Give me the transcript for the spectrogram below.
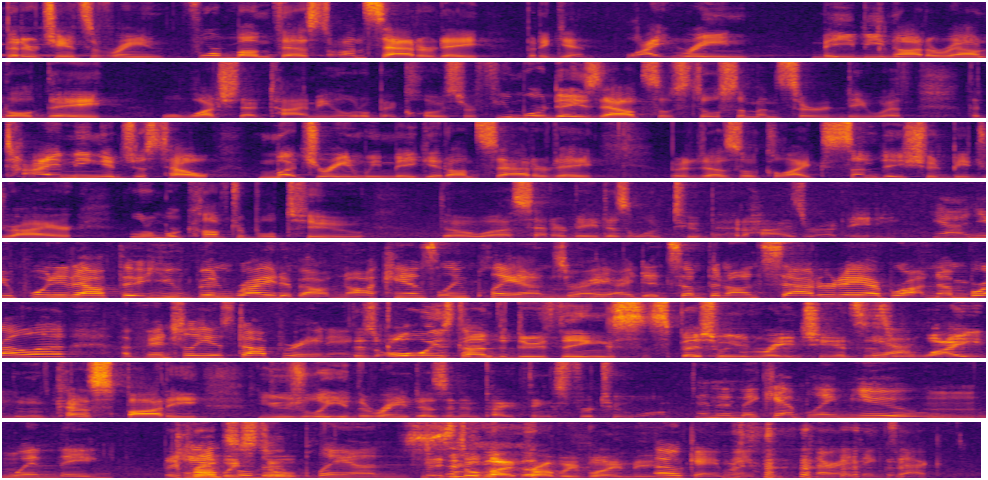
Better chance of rain for Mumfest on Saturday. But again, light rain maybe not around all day. We'll watch that timing a little bit closer. A few more days out, so still some uncertainty with the timing and just how much rain we may get on Saturday. But it does look like Sunday should be drier, a little more comfortable too though uh, Saturday doesn't look too bad. Highs around 80. Yeah, and you pointed out that you've been right about not canceling plans, mm -hmm. right? I did something on Saturday. I brought an umbrella. Eventually, it stopped raining. There's always time to do things, especially when rain chances yeah. are light and kind of spotty. Usually, the rain doesn't impact things for too long. And then they can't blame you mm -hmm. when they, they cancel their still, plans. They still might probably blame me. Okay, maybe. All right, thanks, Zach.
